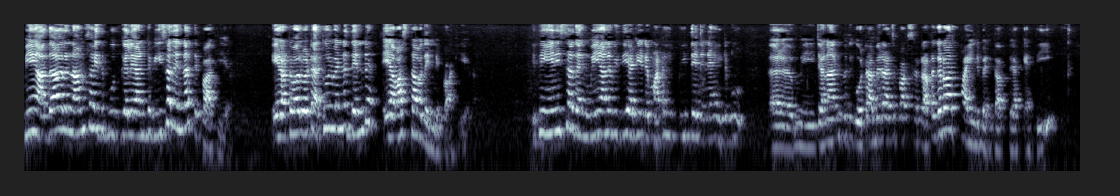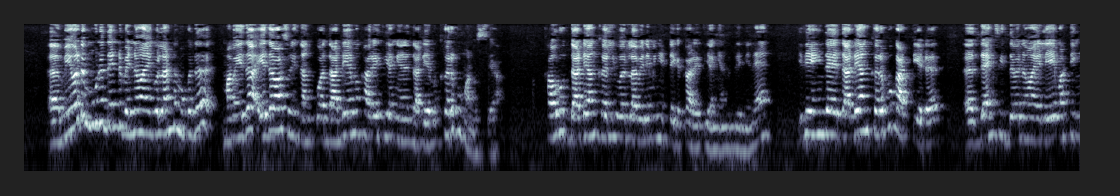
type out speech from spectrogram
මේ අදාළ නම් සහිත පුද්ගලයන්ට වීසා දෙන්නත් එපා කියලා. ඒ රටවල් වලට ඇතුල් වෙන්න දෙන්න ඒ අවස්ථාව දෙන්න එපා කියලා. ඉතින් ඒ නිසා දැන් මේ යන විදිහ හැටියට මට හිතෙන්නේ නැහැ හිටපු මේ ජනාධිපති ගෝඨාභය රාජපක්ෂ රටකරවත් පයින්න බැරි තත්ත්වයක් ඇති. මේවට මුහුණ දෙන්න වෙනවා ඒගොල්ලන්ට මොකද මම එදා ඒ දවස්වල ඉඳන් කිව්වා දඩයම කරේ තියන් යන දඩයම කරපු මිනිස්සයා. කවුරුත් දඩයන් කරලි ඉවරලා වෙන මිනිහෙක් එක කරේ තියන් යන්න දෙන්නේ නැහැ. ඉතින් ඒ හින්දා ඒ දඩයන් කරපු කට්ටියට දැන් සිද්ධ වෙනවා එලේ මතින්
